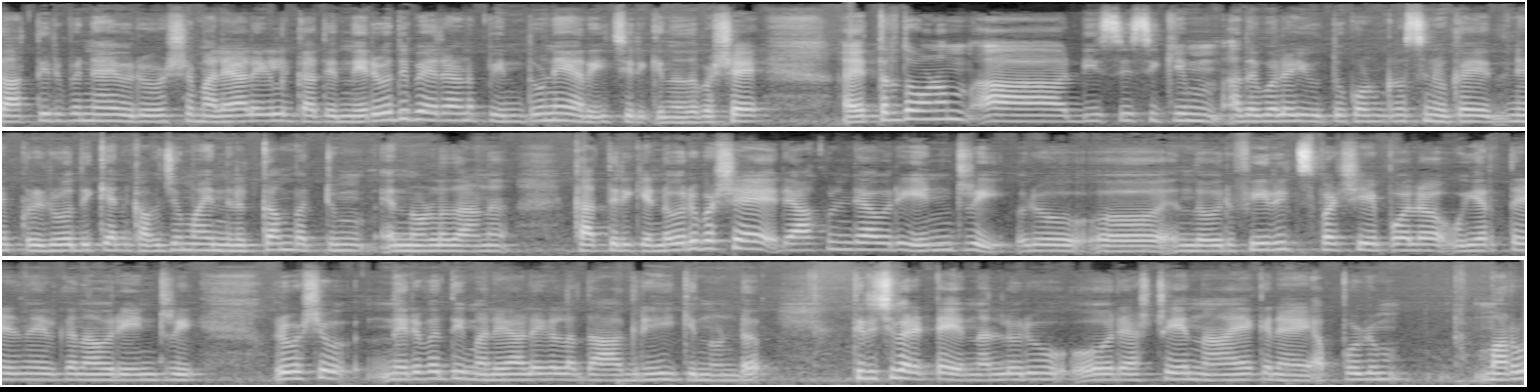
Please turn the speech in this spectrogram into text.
കാത്തിരിപ്പിനായി ഒരുപക്ഷെ മലയാളികളും കാത്തി നിരവധി പേരാണ് പിന്തുണയെ അറിയിച്ചിരിക്കുന്നത്. പക്ഷേ എത്രത്തോളം ഡി സി സിക്കും അതേപോലെ യൂത്ത് കോൺഗ്രസിനൊക്കെ ഇതിനെ പ്രതിരോധിക്കാൻ കവചമായി നിൽക്കാൻ പറ്റും എന്നുള്ളതാണ് കാത്തിരിക്കേണ്ടത്. ഒരുപക്ഷെ രാഹുലിന്റെ ആ ഒരു എൻട്രി ഒരു എന്താ ഒരു ഫീലിക്സ് പക്ഷിയെ പോലെ ഉയർത്തെഴുന്നേൽക്കുന്ന ആ ഒരു എൻട്രി ഒരുപക്ഷെ നിരവധി മലയാളികൾ അത് ആഗ്രഹിക്കുന്നുണ്ട്. തിരിച്ചു വരട്ടെ നല്ലൊരു രാഷ്ട്രീയ നായകനായി. അപ്പോഴും മറു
